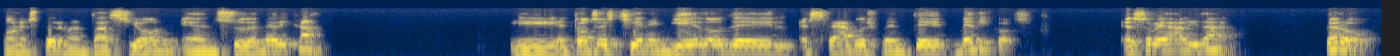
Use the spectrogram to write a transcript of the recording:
con experimentación en Sudamérica. Y entonces tienen miedo del establishment de médicos. Es realidad. Pero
